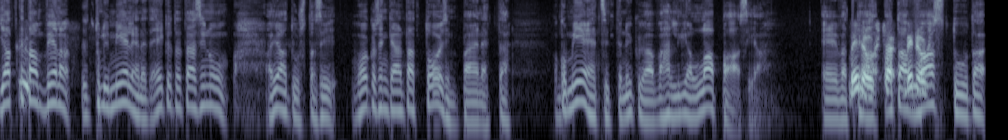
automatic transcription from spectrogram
jatketaan vielä. Tuli mieleen, että eikö tätä sinun ajatustasi, voiko sen kääntää toisinpäin, että onko miehet sitten nykyään vähän liian lapasia? Eivät Minusta- ota minusta- vastuuta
